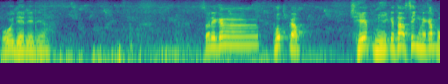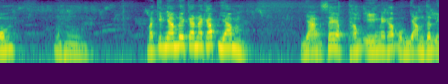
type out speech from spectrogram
โอ้ยเดี๋ยวเดี๋ยวสวัสดีครับ พบกับเชฟหมีกระทะซิ่งนะครับผมมากินยำด้วยกันนะครับยำอย่างแซ่บทำเองนะครับ ผมยำทะเล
